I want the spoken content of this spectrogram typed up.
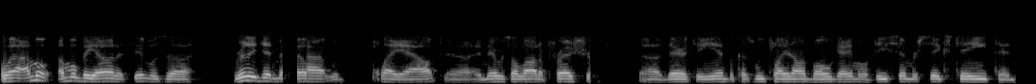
Well, I'm gonna, I'm gonna be honest. It was uh, really didn't know how it would play out, uh, and there was a lot of pressure uh, there at the end because we played our bowl game on December 16th, and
